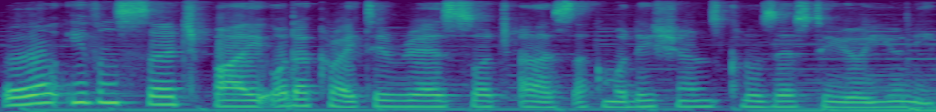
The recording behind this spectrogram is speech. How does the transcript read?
or even search by other criteria such as accommodations closest to your uni.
